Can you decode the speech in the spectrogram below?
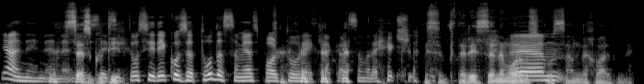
Ja, ne, ne, ne. Se zgodi. Si, to si rekel zato, da sem jaz pol to rekla, kar sem rekla. Mislim, res se ne morem Em, um, samega hvaliti. ne.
